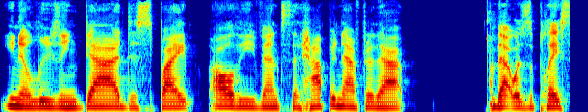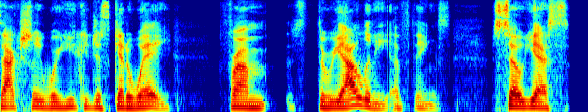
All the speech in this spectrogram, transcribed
you know, losing dad, despite all the events that happened after that. That was a place actually where you could just get away from the reality of things. So, yes,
